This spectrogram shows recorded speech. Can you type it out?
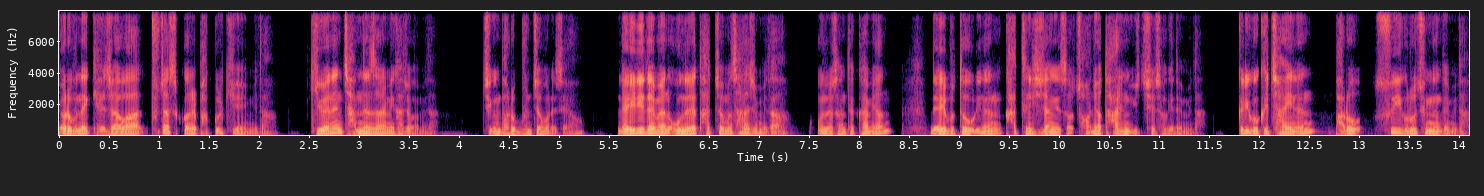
여러분의 계좌와 투자 습관을 바꿀 기회입니다. 기회는 잡는 사람이 가져갑니다. 지금 바로 문자 보내세요. 내일이 되면 오늘의 타점은 사라집니다. 오늘 선택하면 내일부터 우리는 같은 시장에서 전혀 다른 위치에 서게 됩니다. 그리고 그 차이는 바로 수익으로 증명됩니다.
